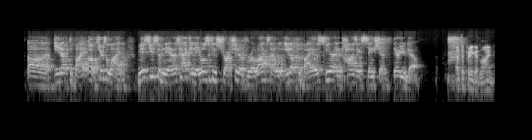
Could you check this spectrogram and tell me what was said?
Uh, eat up the bio. Oh, here's a line. Misuse of nanotech enables the construction of robots that will eat up the biosphere and cause extinction. There you go. That's a pretty good line.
